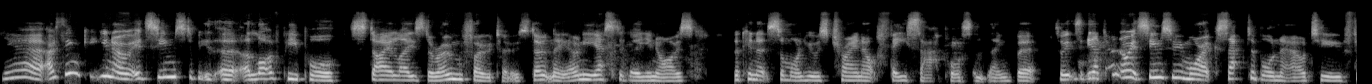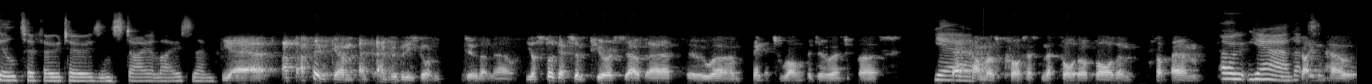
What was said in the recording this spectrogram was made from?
Yeah, I think, you know, it seems to be a, a, lot of people stylize their own photos, don't they? Only yesterday, you know, I was looking at someone who was trying out face app or something. But so it's, I don't know, it seems to be more acceptable now to filter photos and stylize them. Yeah, I, I think um, everybody's going to do that now. You'll still get some purists out there who um, think it's wrong to do it, but yeah. their camera's processing the photo for them. It's not them. Oh, yeah. That's how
